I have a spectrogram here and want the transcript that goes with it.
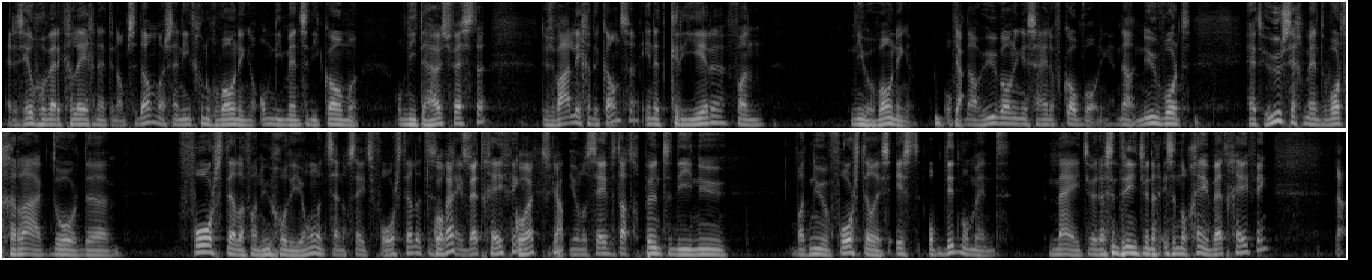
Er is heel veel werkgelegenheid in Amsterdam, maar er zijn niet genoeg woningen om die mensen die komen, om die te huisvesten. Dus waar liggen de kansen? In het creëren van nieuwe woningen. Of het nou huurwoningen zijn of koopwoningen. Nou, nu wordt het huursegment wordt geraakt door de voorstellen van Hugo de Jong. Want het zijn nog steeds voorstellen. Het is nog geen wetgeving. Correct, ja. Die 187 punten die nu, wat nu een voorstel is, is op dit moment, mei 2023, is er nog geen wetgeving. Nou,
